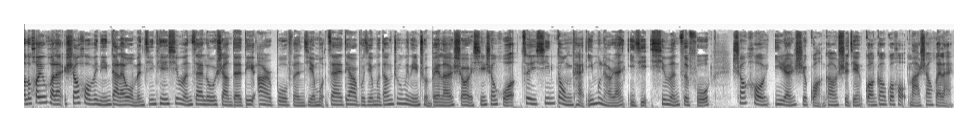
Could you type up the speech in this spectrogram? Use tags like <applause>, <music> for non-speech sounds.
好的，欢迎回来。稍后为您带来我们今天新闻在路上的第二部分节目。在第二部节目当中，为您准备了首尔新生活最新动态一目了然，以及新闻字符。稍后依然是广告时间，广告过后马上回来。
